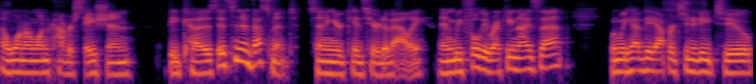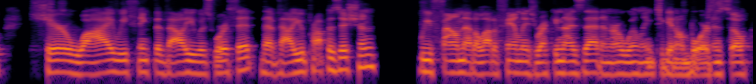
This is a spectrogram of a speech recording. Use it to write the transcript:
a one on one conversation because it's an investment sending your kids here to Valley. And we fully recognize that when we have the opportunity to share why we think the value is worth it, that value proposition, we've found that a lot of families recognize that and are willing to get on board. And so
